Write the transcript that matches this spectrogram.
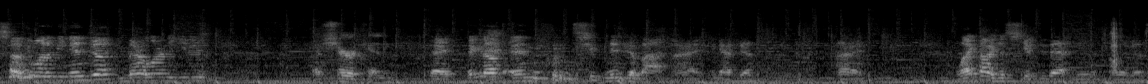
So if you want to be ninja, you better learn to use... A shuriken. Okay, pick it up and shoot ninja bot. Alright, I got you. Alright. Like how I just skipped through that and it goes.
